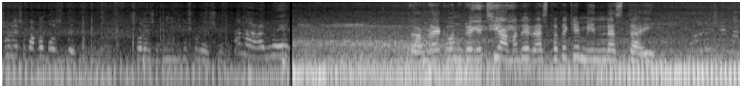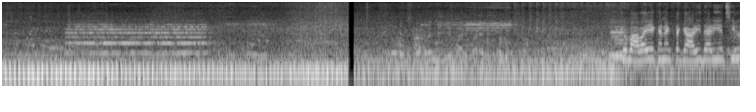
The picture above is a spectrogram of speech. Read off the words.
সরে এসো পাপা বসবে। সরে এসো তুমি সরে এসো। তো আমরা এখন উঠে গেছি আমাদের রাস্তা থেকে মেন রাস্তায়। তো বাবাই এখানে একটা গাড়ি দাঁড়িয়েছিল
